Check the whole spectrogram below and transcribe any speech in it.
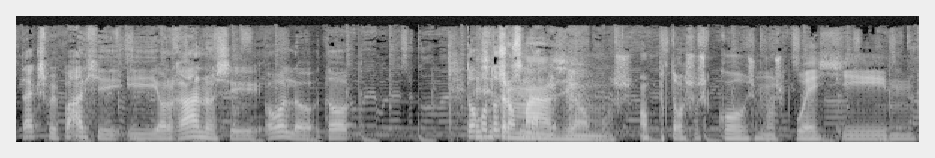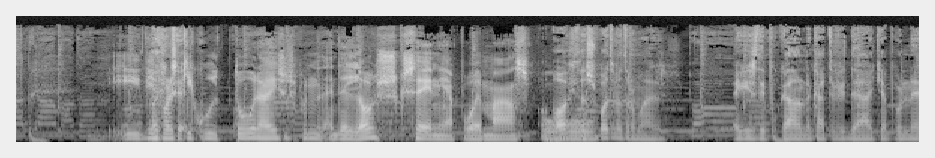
η τάξη που υπάρχει, η οργάνωση, όλο το. Το Δεν έχω σε τόσο ψηλά. τρομάζει όμως. Ο τόσο κόσμος που έχει. μ, Η διαφορετική ξέ- κουλτούρα, ίσως που είναι εντελώς ξένη από εμάς. Που... Όχι, θα σου πω τι με τρομάζει. Έχεις δει που κάνουν κάτι βιντεάκια που είναι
